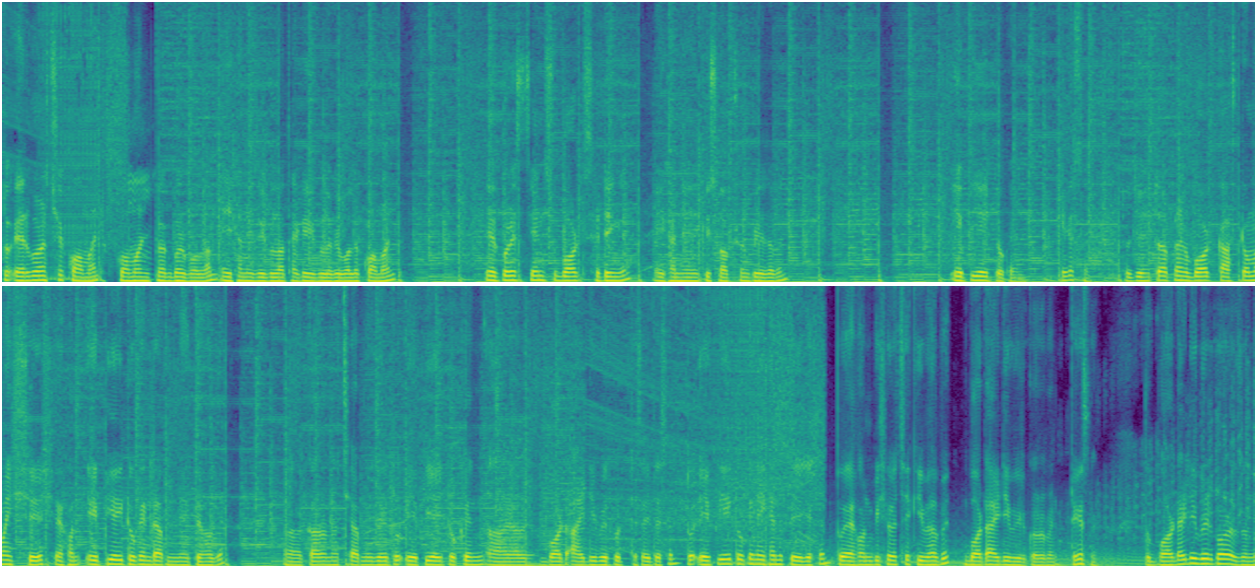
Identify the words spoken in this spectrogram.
তো এরপর হচ্ছে কমান্ড কমান্ড তো একবার বললাম, এখানে যেগুলো থাকে এগুলোকে বলে কমান্ড এরপরে চেঞ্জ বট সেটিংয়ে এখানে কিছু অপশন পেয়ে যাবেন। এপিআই টোকেন ঠিক আছে? তো যেহেতু আপনার বট কাস্টমাইজ শেষ, এখন এপিআই টোকেনটা আপনি নিতে হবে। কারণ হচ্ছে আপনি যেহেতু এপিআই টোকেন আর বট আইডি বের করতে চাইতেছেন, তো এপিআই টোকেন এখানে পেয়ে গেছেন। তো এখন বিষয় হচ্ছে কীভাবে বট আইডি বের করবেন, ঠিক আছে? তো বট আইডি বের করার জন্য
